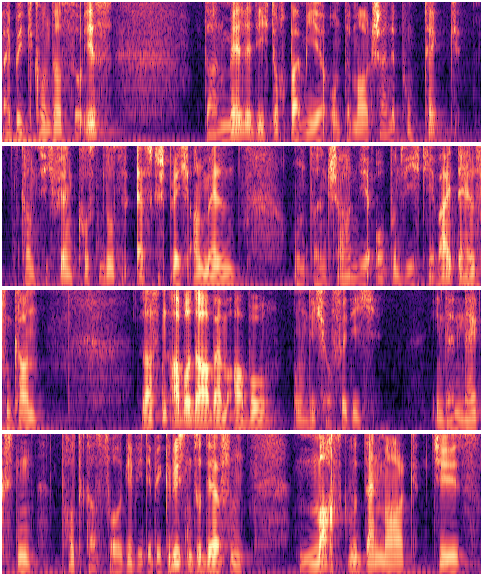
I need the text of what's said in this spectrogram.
bei Bitcoin das so ist, dann melde dich doch bei mir unter markscheiner.tech, kannst dich für ein kostenloses Erstgespräch anmelden und dann schauen wir, ob und wie ich dir weiterhelfen kann. Lass ein Abo da beim Abo und ich hoffe, dich in der nächsten Podcast-Folge wieder begrüßen zu dürfen. Mach's gut, dein Marc. Tschüss.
